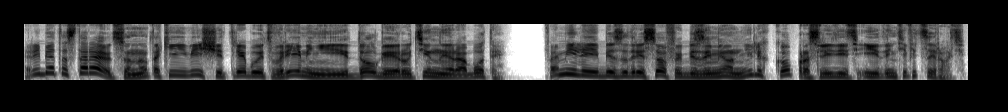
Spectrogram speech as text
«Ребята стараются, но такие вещи требуют времени и долгой рутинной работы. Фамилии без адресов и без имен нелегко проследить и идентифицировать.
